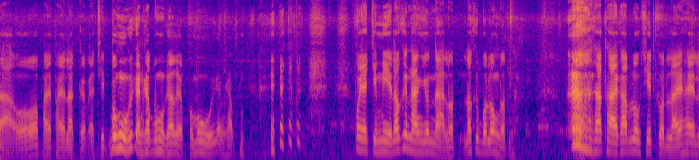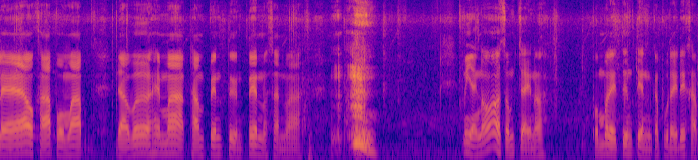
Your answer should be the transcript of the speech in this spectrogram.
ตาโอ้ไผไผละเกือบแอดชิดบ่หูคือกันครับบ่หูครับเกือบผมบ่หูคือกันครับพ่อยายจิมมี่เราคือนางยนหนารถเราคือบ่ลงรถทักทายครับลูกชิดกดไลค์ให้แล้วครับ ผมว่าอย่าเวอร์ให้มากทำเป็นตื่นเต้นสันว่ามีอย่างเนาะสมใจเนาะผมบ่ได้ตื่นเต้นกับผู้ใดได้ครับ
